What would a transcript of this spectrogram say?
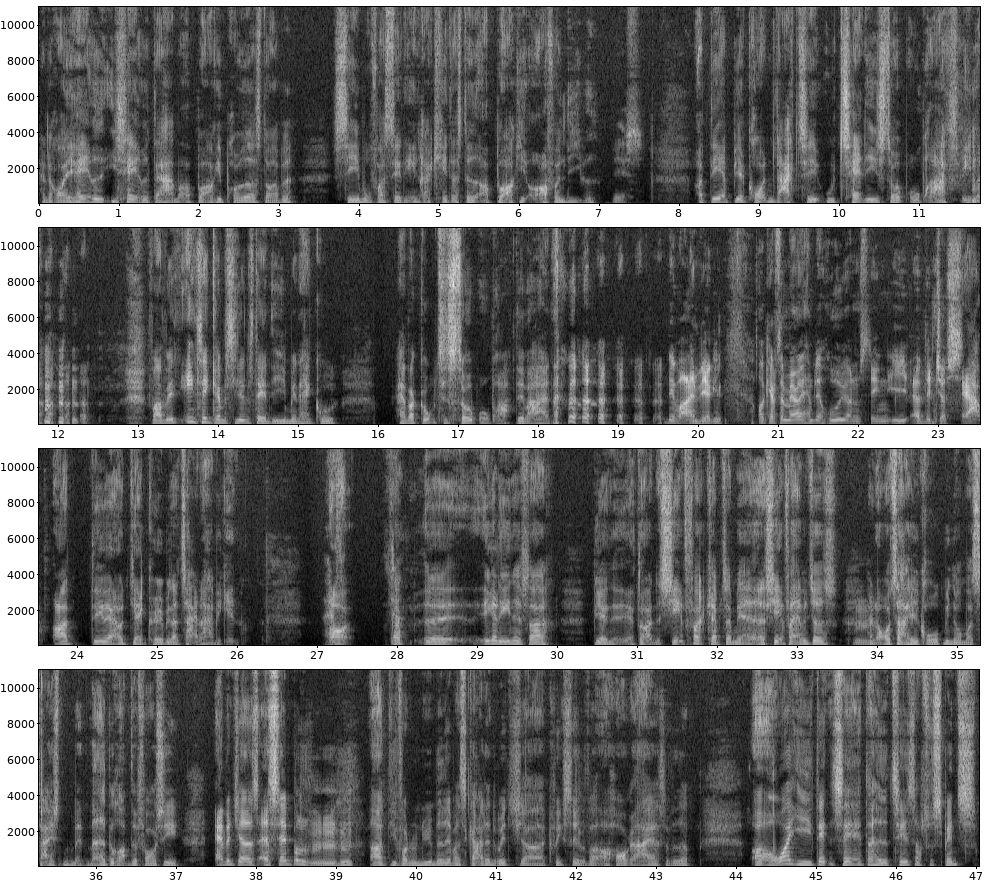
han røg i havet, ishavet, da ham og Boggy prøvede at stoppe Semo for at sende en raket afsted, og Boggy offer livet. Yes. Og der bliver grunden lagt til utallige soap opera senere. For en ting kan man sige om Stan Lee, men han kunne han var god til soap opera, det var han. Det var han virkelig. Og Captain America, han bliver hovedhjørnesten i Avengers. ja, og det er jo Jack Kirby, der tegner ham igen. Han, Og så, ja. øh, ikke alene, så bliver han efterhånden chef for Captain America, øh, chef for Avengers. Mm. Han overtager hele gruppen i nummer 16 med et meget berømte forsige. Avengers Assemble! Mm-hmm. Og de får nogle nye medlemmer, Scarlet Witch og Quicksilver og Hawkeye og så videre. Og over i den serie, der hed Tales of Suspense,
